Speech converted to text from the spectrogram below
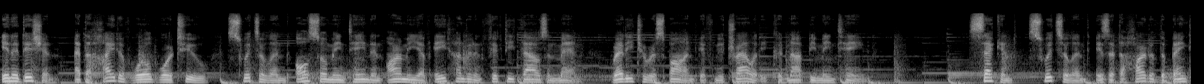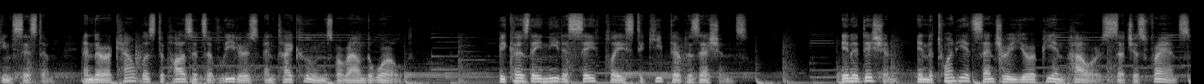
In addition, at the height of World War II, Switzerland also maintained an army of 850,000 men, ready to respond if neutrality could not be maintained. Second, Switzerland is at the heart of the banking system, and there are countless deposits of leaders and tycoons around the world. Because they need a safe place to keep their possessions. In addition, in the 20th century European powers such as France,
